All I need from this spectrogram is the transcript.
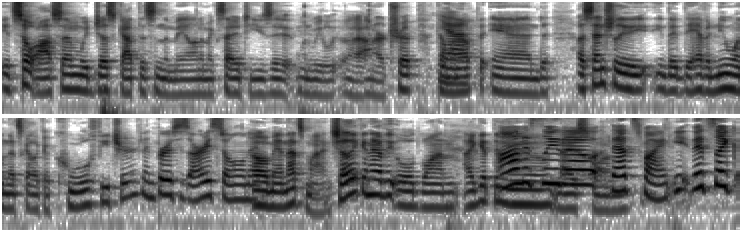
it's so awesome. We just got this in the mail, and I'm excited to use it when we uh, on our trip coming Yeah. up. And essentially, they, they have a new one that's got like a cool feature. And Bruce has already stolen it. Oh man, that's mine. Shelly can have the old one. I get the new one. Honestly, nice though, one. that's fine. It's like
